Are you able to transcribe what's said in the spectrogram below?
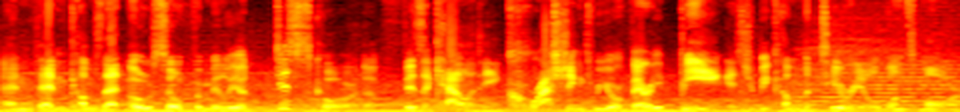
And then comes that oh so familiar discord of physicality crashing through your very being as you become material once more.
